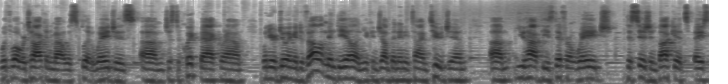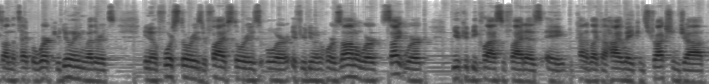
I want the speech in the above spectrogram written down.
with what we're talking about with split wages, um, just a quick background. When you're doing a development deal, and you can jump in anytime too, Jim, um, you have these different wage decision buckets based on the type of work you're doing, whether it's you know four stories or five stories, or if you're doing horizontal work, site work, you could be classified as a kind of like a highway construction job.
